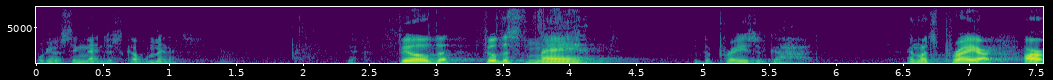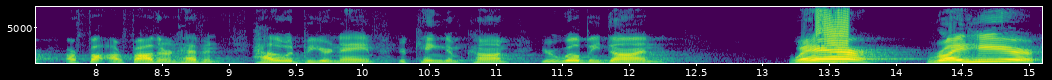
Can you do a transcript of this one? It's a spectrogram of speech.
We're going to sing that in just a couple minutes. Fill, the, fill this land with the praise of God. And let's pray. Our, our, our, our Father in heaven, hallowed be your name. Your kingdom come. Your will be done. Where? Right here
